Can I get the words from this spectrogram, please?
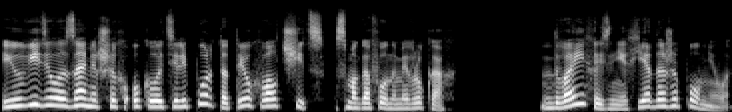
И увидела замерших около телепорта трех волчиц с магафонами в руках. Двоих из них я даже помнила.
